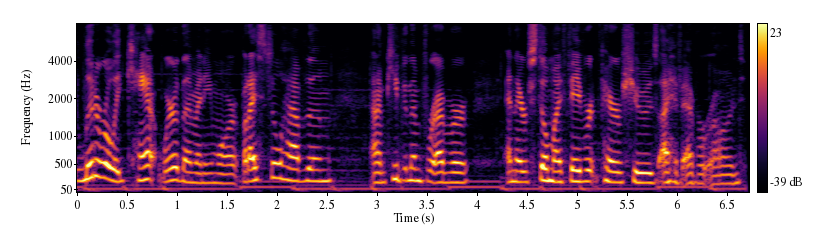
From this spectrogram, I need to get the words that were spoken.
literally can't wear them anymore, but I still have them, and I'm keeping them forever, and they're still my favorite pair of shoes I have ever owned.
